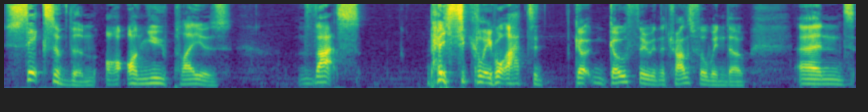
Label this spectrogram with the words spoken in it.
six of them are, are new players. That's basically what I had to go, go through in the transfer window. And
